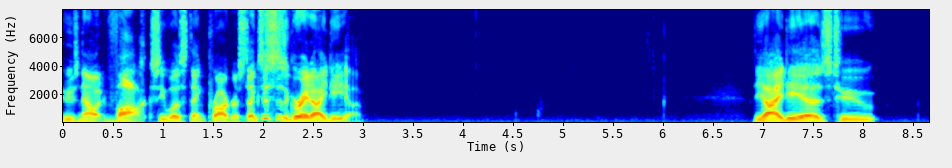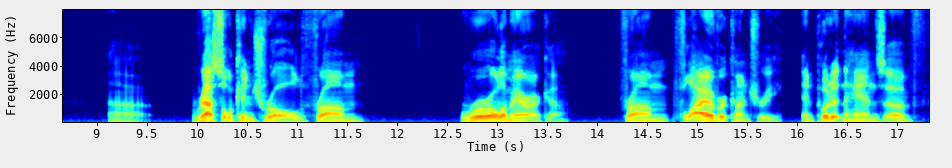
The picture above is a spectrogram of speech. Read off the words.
who's now at Vox, he was Think Progress, thinks this is a great idea. The idea is to uh, wrestle control from rural America, from flyover country, and put it in the hands of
